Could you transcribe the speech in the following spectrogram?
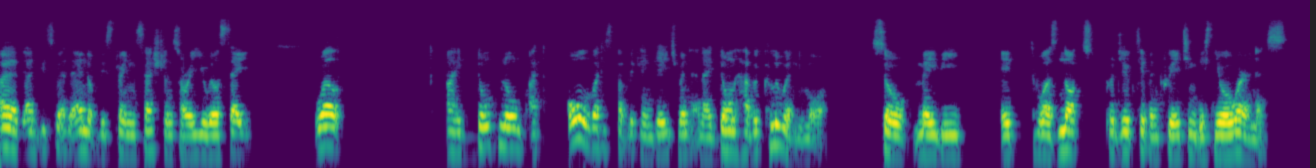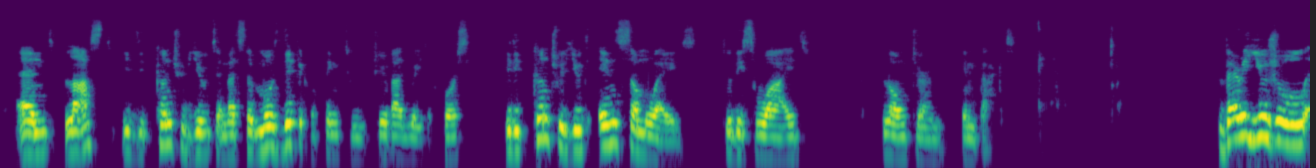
uh, at, this, at the end of this training session, sorry, you will say, well, I don't know at all what is public engagement and I don't have a clue anymore. So maybe it was not productive in creating this new awareness. And last, did it contribute, and that's the most difficult thing to, to evaluate, of course, did it contribute in some ways to this wide long-term impact? Very usual,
